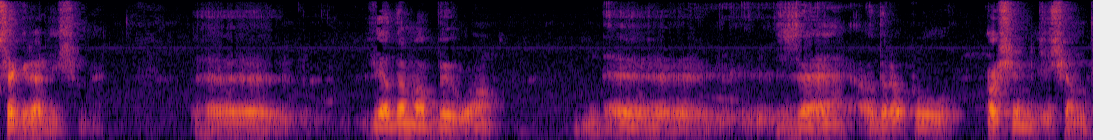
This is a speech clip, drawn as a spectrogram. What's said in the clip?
przegraliśmy. E, Wiadomo było, e, że od roku 80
